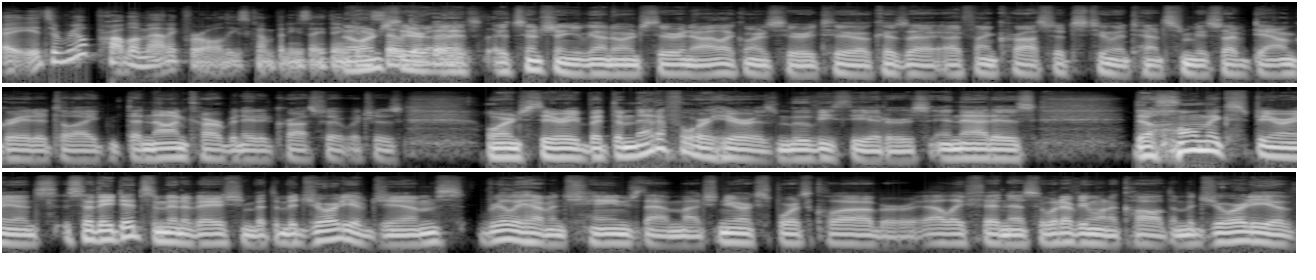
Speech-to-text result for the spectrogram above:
uh, it's a real problematic for all these companies. I think. No, Orange so Theory, they're uh, it's, it's interesting you've gone to Orange Theory now. I like Orange Theory too because I, I find CrossFit's too intense for me. So I've downgraded to like the non carbonated CrossFit, which is Orange Theory. But the metaphor here is movie theaters, and that is the home experience. So they did some innovation, but the majority of gyms really haven't changed that much. New York Sports Club or LA Fitness or whatever you want to call it, the majority of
